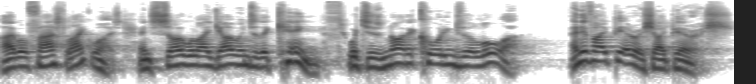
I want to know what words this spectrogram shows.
I will fast likewise. And so will I go into the king, which is not according to the law. And if I perish, I perish.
